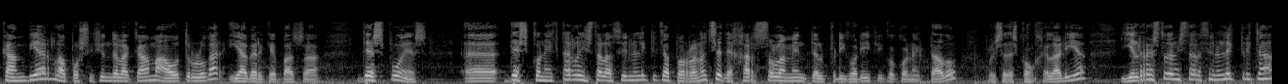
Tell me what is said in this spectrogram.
cambiar la posición de la cama a otro lugar y a ver qué pasa. Después, eh, desconectar la instalación eléctrica por la noche, dejar solamente el frigorífico conectado, porque se descongelaría, y el resto de la instalación eléctrica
